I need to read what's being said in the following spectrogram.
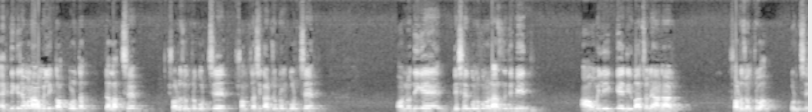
একদিকে যেমন আওয়ামী লীগ তৎপরতা চালাচ্ছে, ষড়যন্ত্র করছে, সন্ত্রাসী কার্যক্রম করছে, অন্যদিকে দেশের কোনো কোনো রাজনীতিবিদ আওয়ামী লীগকে নির্বাচনে আনার ষড়যন্ত্র করছে।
